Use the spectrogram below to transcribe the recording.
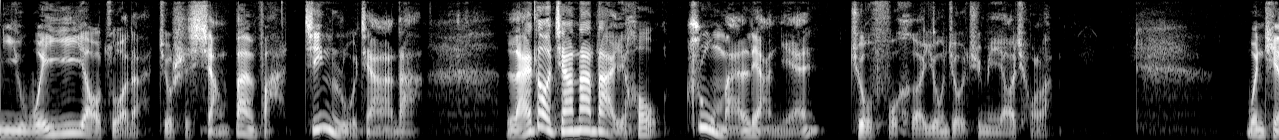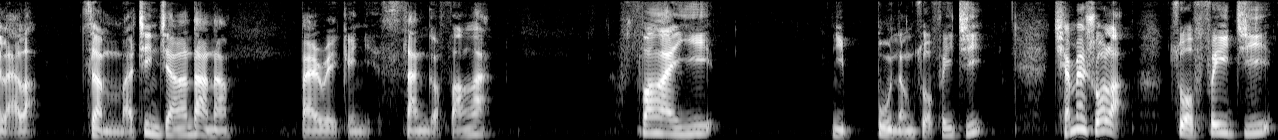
你唯一要做的就是想办法进入加拿大。来到加拿大以后，住满两年就符合永久居民要求了。问题来了，怎么进加拿大呢？Barry 给你三个方案。方案一，你不能坐飞机。前面说了，坐飞机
